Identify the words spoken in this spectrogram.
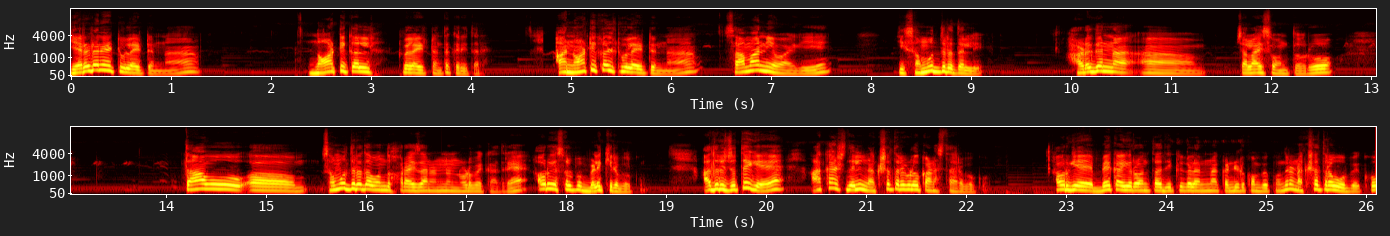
ಎರಡನೇ ಟ್ಯೂಲೈಟನ್ನು ನಾಟಿಕಲ್ ಟ್ವಿಲೈಟ್ ಅಂತ ಕರೀತಾರೆ. ಆ ನಾಟಿಕಲ್ ಟ್ಯೂಲೈಟನ್ನು ಸಾಮಾನ್ಯವಾಗಿ ಈ ಸಮುದ್ರದಲ್ಲಿ ಹಡಗನ್ನ ಚಲಾಯಿಸುವಂಥವರು ತಾವು ಸಮುದ್ರದ ಒಂದು ಹೊರೈಸನನ್ನು ನೋಡಬೇಕಾದ್ರೆ ಅವ್ರಿಗೆ ಸ್ವಲ್ಪ ಬೆಳಕಿರಬೇಕು. ಅದ್ರ ಜೊತೆಗೆ ಆಕಾಶದಲ್ಲಿ ನಕ್ಷತ್ರಗಳು ಕಾಣಿಸ್ತಾ ಇರಬೇಕು. ಅವ್ರಿಗೆ ಬೇಕಾಗಿರುವಂಥ ದಿಕ್ಕುಗಳನ್ನು ಕಂಡಿಡ್ಕೊಬೇಕು ಅಂದರೆ ನಕ್ಷತ್ರವೂ ಬೇಕು.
